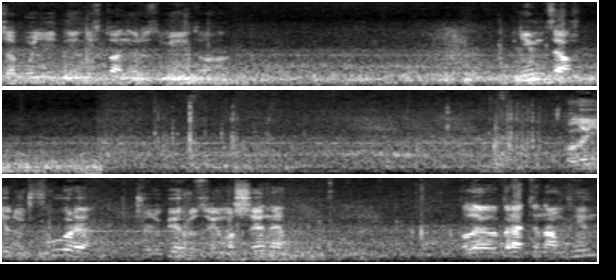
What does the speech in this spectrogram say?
жабоїдні, ніхто не розуміє того. В німцях, коли їдуть фури чи любі грузові машини, коли ви берете на вгін,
